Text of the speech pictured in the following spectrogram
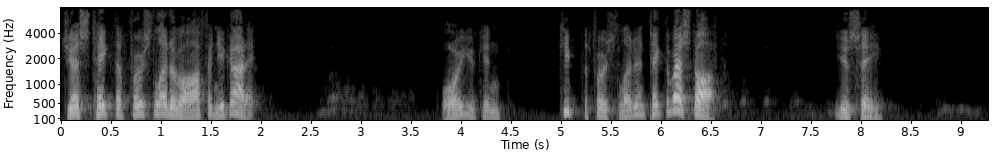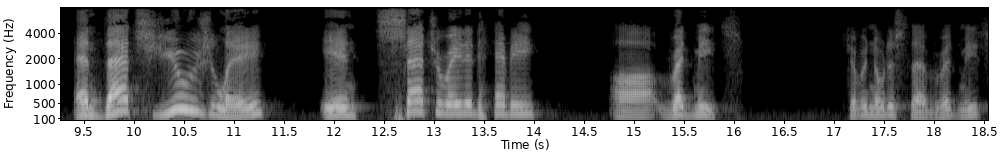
just take the first letter off and you got it. Or you can keep the first letter and take the rest off. You see. And that's usually in saturated, heavy uh, red meats. Did you ever notice that red meats,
